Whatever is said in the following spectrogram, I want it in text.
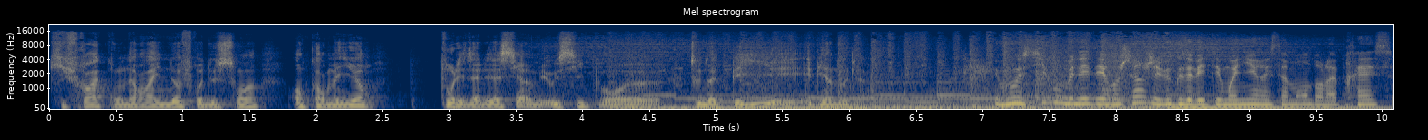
qui fera qu'on aura une offre de soins encore meilleure pour les Alsaciens, mais aussi pour euh, tout notre pays et bien au-delà. Vous aussi, vous menez des recherches. J'ai vu que vous avez témoigné récemment dans la presse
